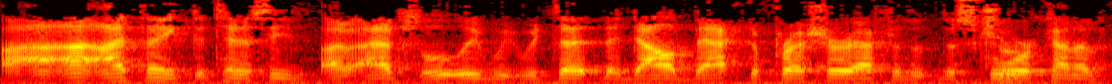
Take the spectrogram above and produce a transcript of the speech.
I, I think that Tennessee absolutely we, we they dialed back the pressure after the, the score sure. kind of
